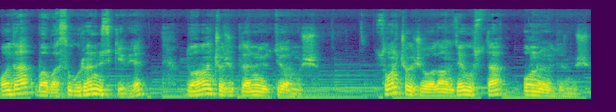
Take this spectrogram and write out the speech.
O da babası Uranüs gibi doğan çocuklarını yutuyormuş. Son çocuğu olan Zeus da onu öldürmüş.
